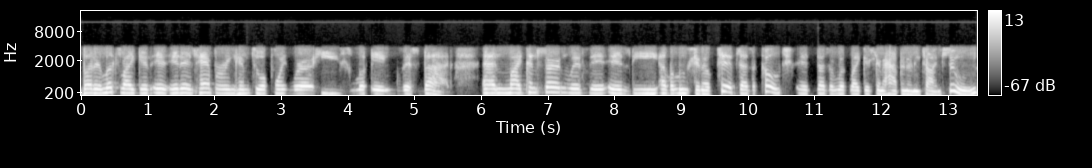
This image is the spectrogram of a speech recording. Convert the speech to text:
but it looks like it, it it is hampering him to a point where he's looking this bad. And my concern with it is the evolution of Thibs as a coach. It doesn't look like it's going to happen anytime soon.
